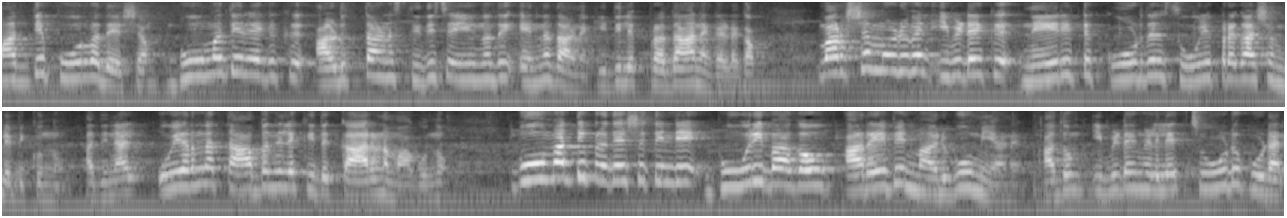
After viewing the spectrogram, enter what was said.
മധ്യപൂർവദേശം ഭൂമധ്യരേഖക്ക് അടുത്താണ് സ്ഥിതി ചെയ്യുന്നത് എന്നതാണ് ഇതിലെ പ്രധാന ഘടകം. വർഷം മുഴുവൻ ഇവിടേക്ക് നേരിട്ട് കൂടുതൽ സൂര്യപ്രകാശം ലഭിക്കുന്നു. അതിനാൽ ഉയർന്ന താപനിലയ്ക്ക് ഇത് കാരണമാകുന്നു. ഭൂമധ്യ പ്രദേശത്തിന്റെ ഭൂരിഭാഗവും അറേബ്യൻ മരുഭൂമിയാണ്. അതും ഇവിടങ്ങളിലെ ചൂട് കൂടാൻ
